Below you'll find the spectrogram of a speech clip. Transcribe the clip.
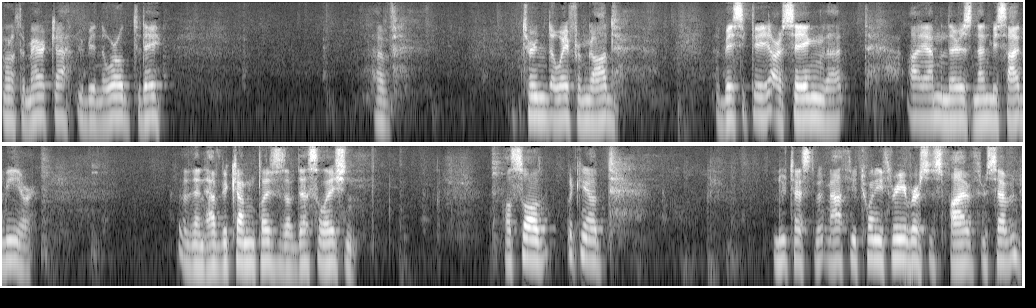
North America, maybe in the world today, have turned away from God. Basically, are saying that I am and there is none beside me, or then have become places of desolation. Also, looking at New Testament, Matthew 23, verses 5 through 7.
